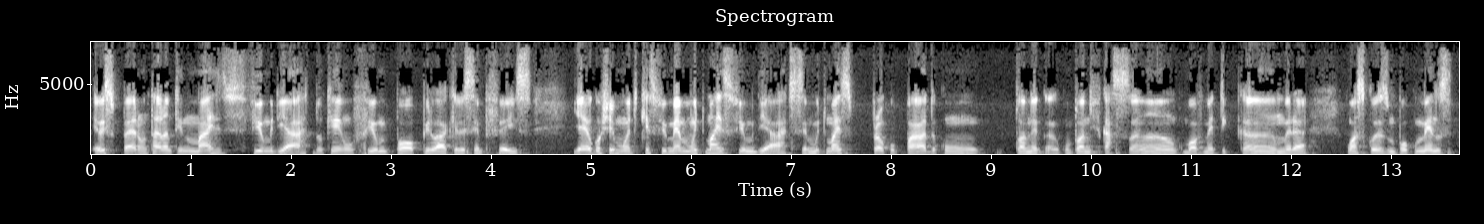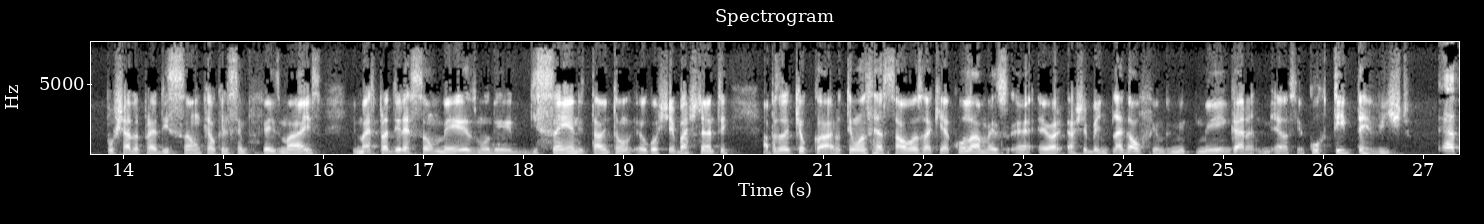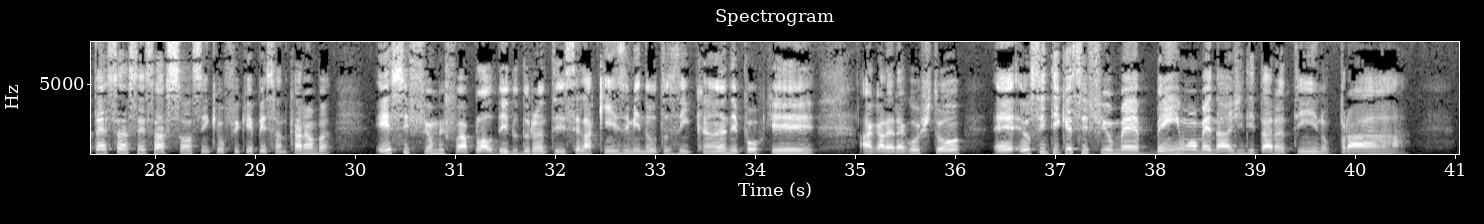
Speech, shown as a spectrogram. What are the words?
eu espero um Tarantino mais filme de arte do que um filme pop lá que ele sempre fez. E aí eu gostei muito que esse filme é muito mais filme de arte, é muito mais preocupado com, plane, com planificação, com movimento de câmera, com as coisas um pouco menos puxadas para edição, que é o que ele sempre fez mais, e mais para direção mesmo, de, de cena e tal. Então eu gostei bastante, apesar de que eu, claro, tenho umas ressalvas aqui e acolá, mas é, eu achei bem legal o filme, me, me assim, curti ter visto. É até essa sensação assim que eu fiquei pensando, caramba, esse filme foi aplaudido durante, sei lá, 15 minutos em Cannes porque a galera gostou. É, eu senti que esse filme é bem uma homenagem de Tarantino para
